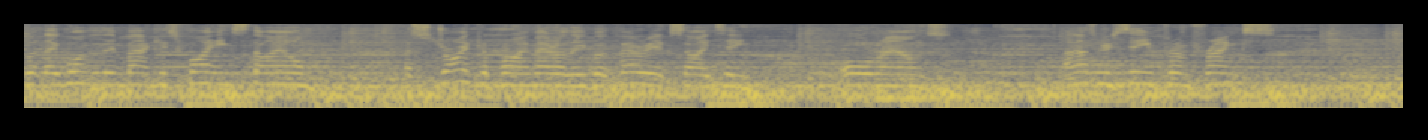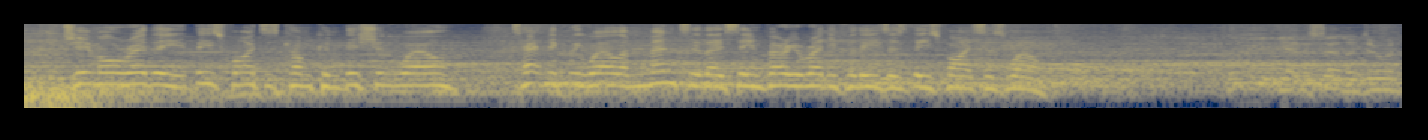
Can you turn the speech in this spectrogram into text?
but they wanted him back. His fighting style, a striker primarily, but very exciting all round. And as we've seen from Frank's Gym already, these fighters come conditioned well, technically well, and mentally they seem very ready for these these fights as well. Yeah, they certainly do. And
